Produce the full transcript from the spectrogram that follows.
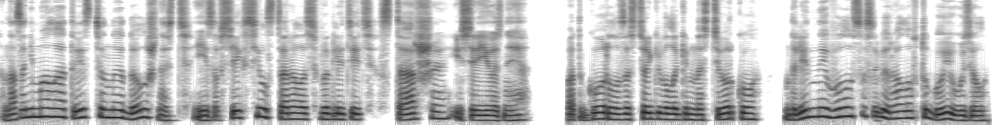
Она занимала ответственную должность и изо всех сил старалась выглядеть старше и серьезнее. Под горло застегивала гимнастерку, длинные волосы собирала в тугой узел.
